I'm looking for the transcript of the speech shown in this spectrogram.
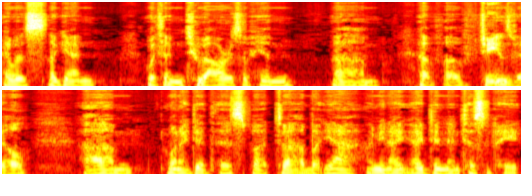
I was again, within two hours of him, um, of, of Janesville, um, when I did this. But, uh, but yeah, I mean, I, I didn't anticipate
